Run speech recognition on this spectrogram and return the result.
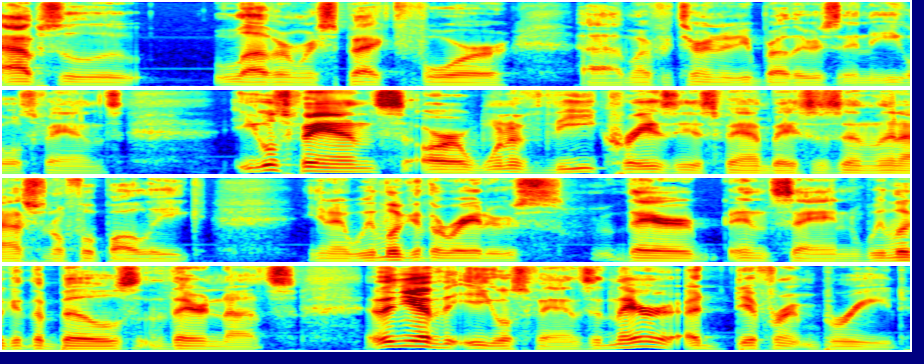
absolute love and respect for uh, my fraternity brothers and Eagles fans. Eagles fans are one of the craziest fan bases in the National Football League. You know, we look at the Raiders, they're insane. We look at the Bills, they're nuts. And then you have the Eagles fans, and they're a different breed.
